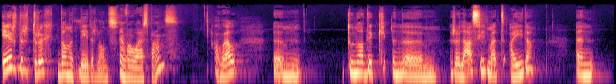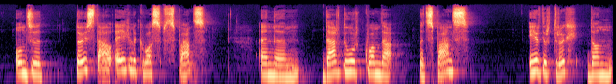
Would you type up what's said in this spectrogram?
eerder terug dan het Nederlands. En van waar Spaans? Ah, wel, um, toen had ik een um, relatie met Aida. En onze thuistaal eigenlijk was Spaans. En um, daardoor kwam dat het Spaans eerder terug dan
